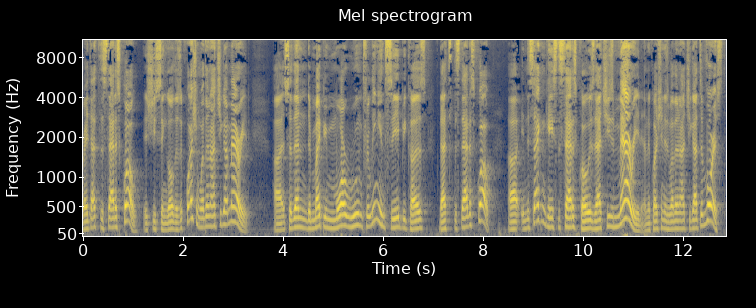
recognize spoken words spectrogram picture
right? That's the status quo. Is she single? There's a question whether or not she got married. Uh, so then there might be more room for leniency because that's the status quo. Uh, in the second case, the status quo is that she's married, and the question is whether or not she got divorced.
